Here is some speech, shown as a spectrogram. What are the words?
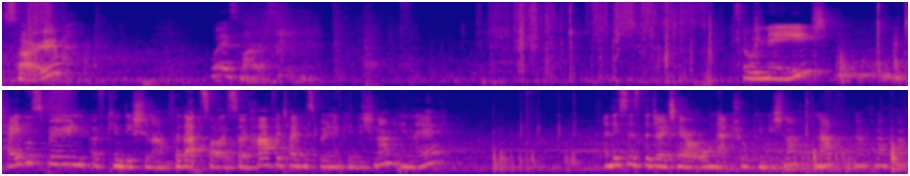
So, where's my recipe? So we need a tablespoon of conditioner for that size. So half a tablespoon of conditioner in there. And this is the doTERRA All Natural Conditioner. Enough, enough, enough.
